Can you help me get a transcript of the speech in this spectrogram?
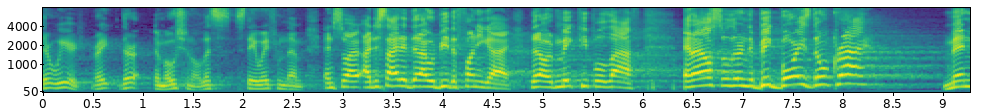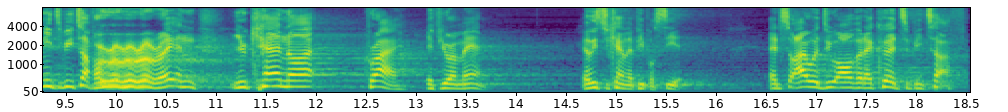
they're weird, right? They're emotional. Let's stay away from them. And so I, I decided that I would be the funny guy, that I would make people laugh. And I also learned that big boys don't cry. Men need to be tough, right? And you cannot cry if you're a man. At least you can't let people see it. And so I would do all that I could to be tough.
